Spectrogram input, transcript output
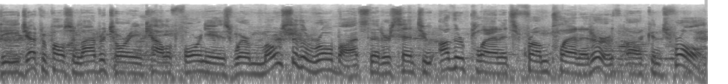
The Jet Propulsion Laboratory in California is where most of the robots that are sent to other planets from planet Earth are controlled.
